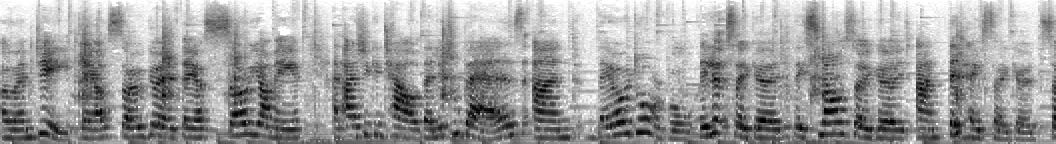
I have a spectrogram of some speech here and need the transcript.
OMG, they are so good, they are so yummy, and as you can tell, they're little bears and they are adorable. They look so good, they smell so good, and they taste so good. So,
